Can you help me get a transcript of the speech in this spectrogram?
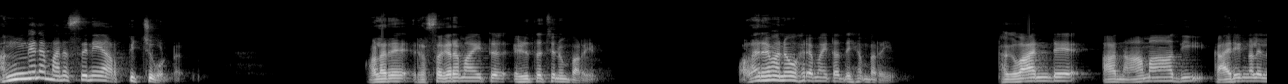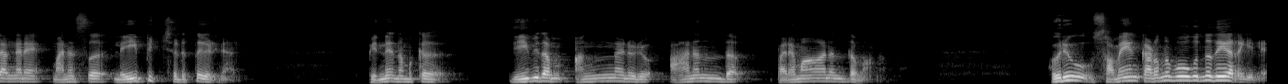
അങ്ങനെ മനസ്സിനെ അർപ്പിച്ചുകൊണ്ട് വളരെ രസകരമായിട്ട് എഴുത്തച്ഛനും പറയും. വളരെ മനോഹരമായിട്ട് അദ്ദേഹം പറയും. ഭഗവാന്റെ ആ നാമാദി കാര്യങ്ങളിൽ അങ്ങനെ മനസ്സ് ലയിപ്പിച്ചെടുത്തു കഴിഞ്ഞാൽ പിന്നെ നമുക്ക് ജീവിതം അങ്ങനൊരു ആനന്ദ പരമാനന്ദമാണ്. ഒരു സമയം കടന്നു പോകുന്നതേ അറിയില്ല.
